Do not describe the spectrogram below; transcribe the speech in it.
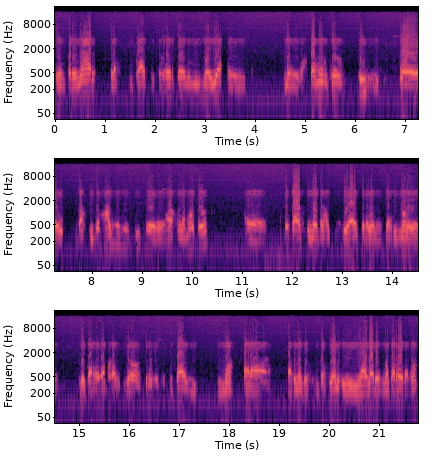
entrenar, clasificar y correr todo en un mismo día eh, me gastó mucho y fue casi dos años que abajo de la moto eh, estaba haciendo otras actividades, pero bueno, ese ritmo de, de carrera por ahí lo, se lo necesita y, y más para, para una clasificación y hablar en una carrera, ¿no?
